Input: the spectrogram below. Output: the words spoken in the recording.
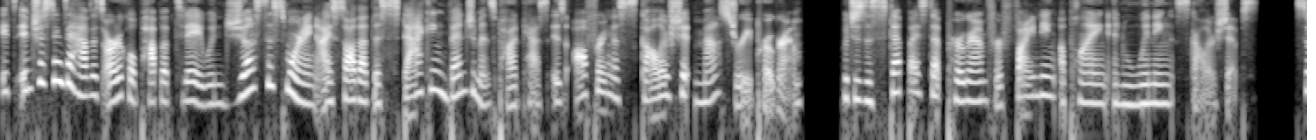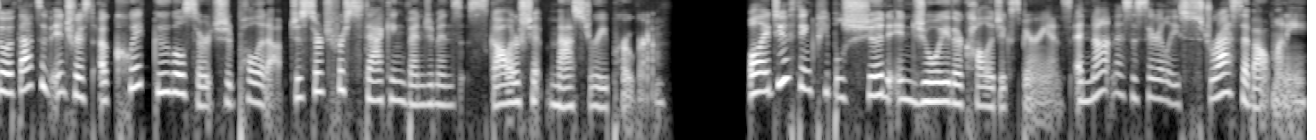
It's interesting to have this article pop up today when just this morning I saw that the Stacking Benjamins podcast is offering a scholarship mastery program which is a step by step program for finding, applying, and winning scholarships. So, if that's of interest, a quick Google search should pull it up. Just search for Stacking Benjamin's Scholarship Mastery Program. While I do think people should enjoy their college experience and not necessarily stress about money,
